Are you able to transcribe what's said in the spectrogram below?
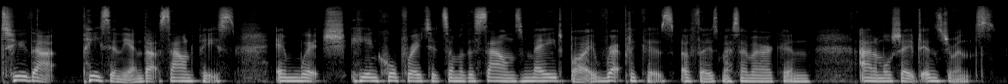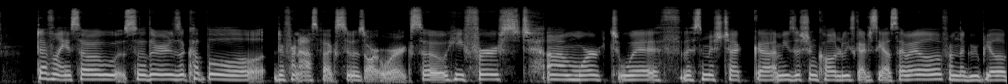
to that piece in the end, that sound piece, in which he incorporated some of the sounds made by replicas of those Mesoamerican animal shaped instruments? Definitely. So, so there's a couple different aspects to his artwork. So he first um, worked with this Mixtec uh, musician called Luis Garcia Acevedo from the group Yellow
